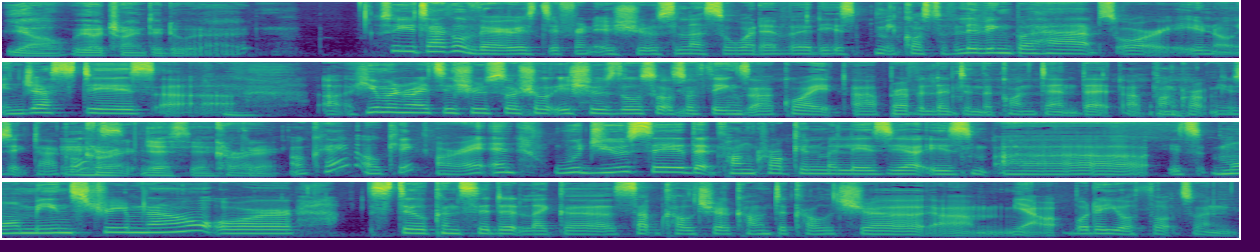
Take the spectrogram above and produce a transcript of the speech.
yeah, we are trying to do that. So you tackle various different issues, lah, so whatever it is, cost of living perhaps, or you know, injustice, uh, uh, human rights issues, social issues, those sorts of things are quite uh, prevalent in the content that uh, punk rock music tackles. Correct. Yes, yeah, Correct. correct. Okay, okay, all right. And would you say that punk rock in Malaysia is uh, it's more mainstream now, or still considered like a subculture, counterculture? Um, yeah, what are your thoughts on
